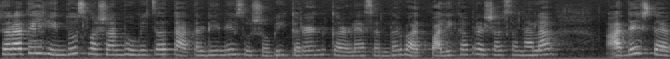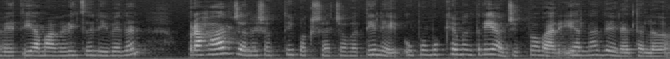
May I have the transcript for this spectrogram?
शहरातील हिंदू स्मशानभूमीचं तातडीने सुशोभीकरण करण्यासंदर्भात पालिका प्रशासनाला आदेश द्यावेत या मागणीचं निवेदन प्रहार जनशक्ती पक्षाच्या वतीने उपमुख्यमंत्री अजित पवार यांना देण्यात आलं.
